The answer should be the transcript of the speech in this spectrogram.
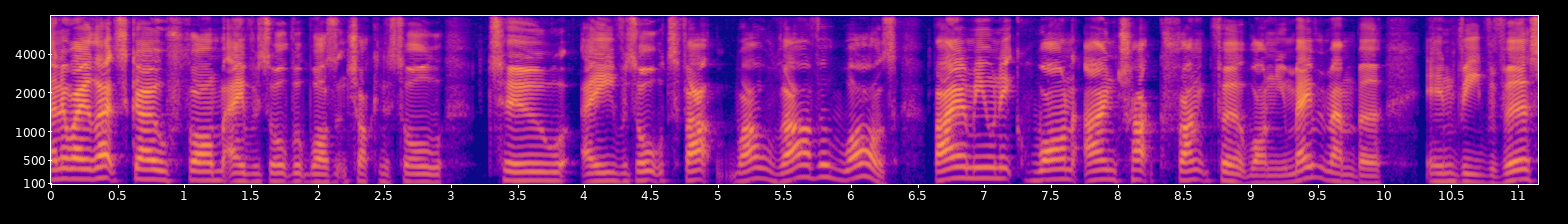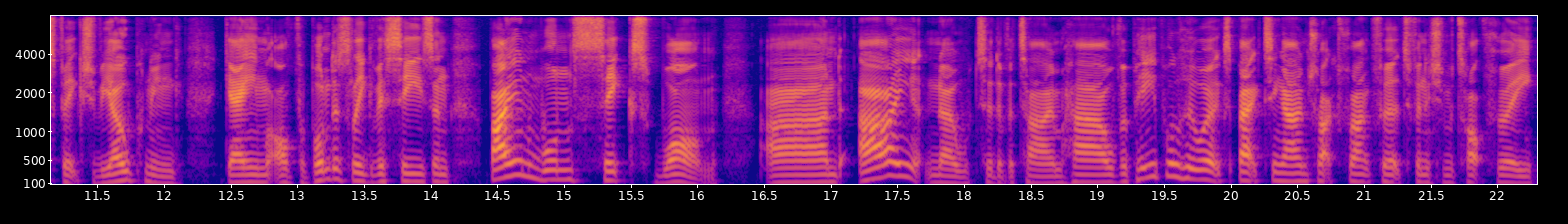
Anyway, let's go from a result that wasn't shocking at all to a result that, well, rather was. Bayern Munich won, Eintracht Frankfurt won. You may remember in the reverse fixture, the opening game of the Bundesliga this season, Bayern won 6 1. And I noted at the time how the people who were expecting Eintracht Frankfurt to finish in the top three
